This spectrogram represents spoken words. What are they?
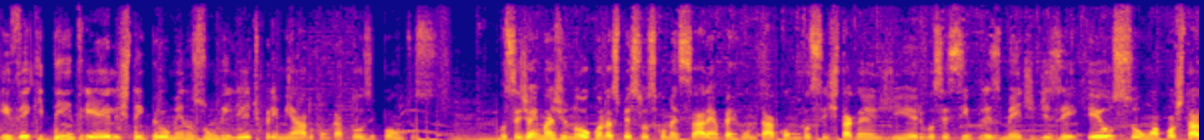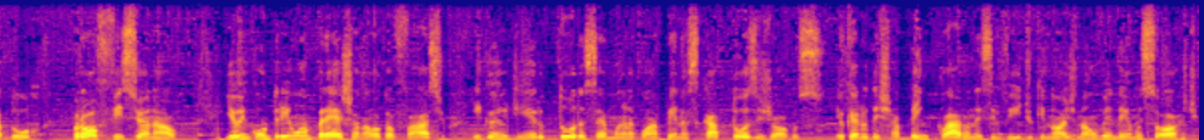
e ver que dentre eles tem pelo menos um bilhete premiado com 14 pontos. Você já imaginou quando as pessoas começarem a perguntar como você está ganhando dinheiro e você simplesmente dizer eu sou um apostador profissional e eu encontrei uma brecha na Lotofácil e ganho dinheiro toda semana com apenas 14 jogos. Eu quero deixar bem claro nesse vídeo que nós não vendemos sorte,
